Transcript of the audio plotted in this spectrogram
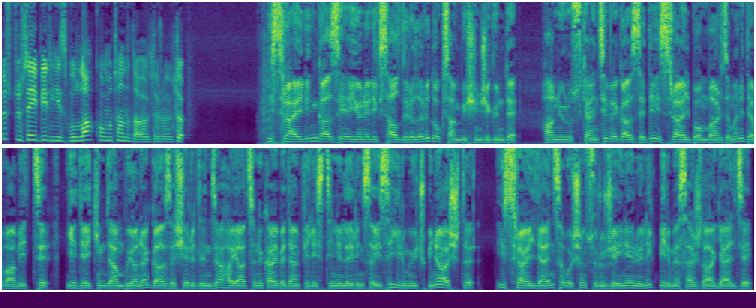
üst düzey bir Hizbullah komutanı da öldürüldü. İsrail'in Gazze'ye yönelik saldırıları 95. günde. Han Yunus kenti ve Gazze'de İsrail bombardımanı devam etti. 7 Ekim'den bu yana Gazze şeridinde hayatını kaybeden Filistinlilerin sayısı 23 bini aştı. İsrail'den savaşın süreceğine yönelik bir mesaj daha geldi.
